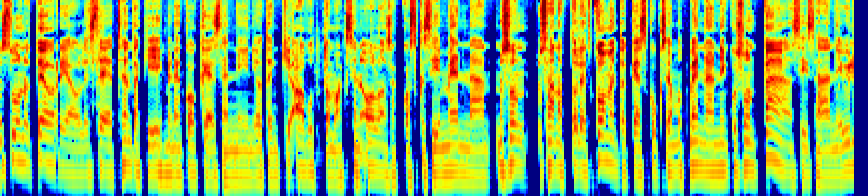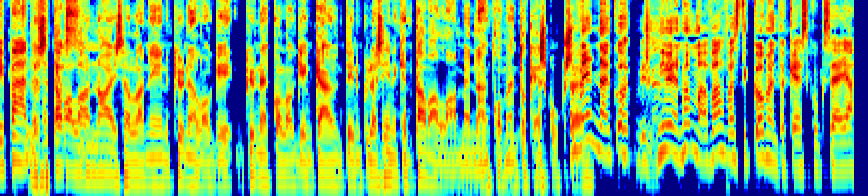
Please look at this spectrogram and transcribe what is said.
Sun teoria oli se, että sen takia ihminen kokee sen niin jotenkin avuttomaksi sen olonsa, koska siinä mennään, no sun sanat oli, että komentokeskukseen, mutta mennään niin kuin sun pään sisään, niin ylipäätään. Kyllä se tavallaan sun... naisella niin kynelogi, kynekologin käyntiin, niin kyllä siinäkin tavallaan mennään komentokeskukseen. Mennään ko- nimenomaan vahvasti komentokeskukseen ja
